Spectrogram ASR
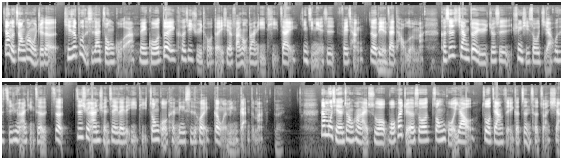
这样的状况，我觉得其实不只是在中国啊，美国对科技巨头的一些反垄断的议题，在近几年是非常热烈在讨论嘛。可是，像对于就是讯息收集啊，或者资讯安全这这资讯安全这一类的议题，中国肯定是会更为敏感的嘛。对。那目前的状况来说，我会觉得说，中国要做这样子一个政策转向，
